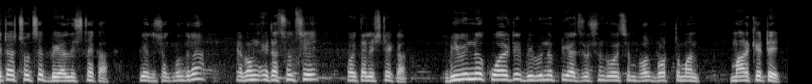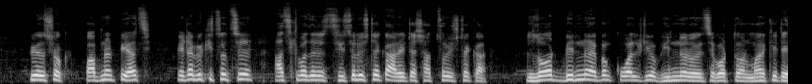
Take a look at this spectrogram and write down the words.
এটা চলছে বিয়াল্লিশ টাকা। প্রিয় দর্শক বন্ধুরা, এবং এটা চলছে পঁয়তাল্লিশ টাকা। বিভিন্ন কোয়ালিটির বিভিন্ন পেঁয়াজ, রসুন রয়েছে বর্তমান মার্কেটে। প্রিয় দর্শক, পাবনার পেঁয়াজ, এটা বিক্রি হচ্ছে আজকে বাজারে ছেচল্লিশ টাকা, আর এটা সাতচল্লিশ টাকা। লট ভিন্ন এবং কোয়ালিটিও ভিন্ন রয়েছে বর্তমান মার্কেটে।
